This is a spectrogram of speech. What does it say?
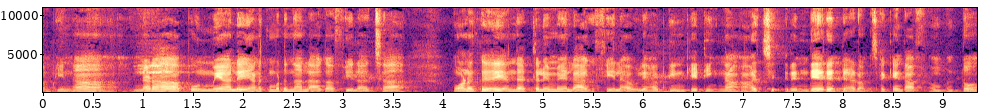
அப்படின்னா என்னடா அப்போ உண்மையாலே எனக்கு மட்டும்தான் லேகாக ஃபீல் ஆச்சா? உனக்கு எந்த இடத்துலையுமே லேக் ஃபீல் ஆகலையா? அப்படின்னு கேட்டிங்கன்னா ஆச்சு. ரெண்டே ரெண்டு இடம். செகண்ட் ஹாஃபில் மட்டும்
